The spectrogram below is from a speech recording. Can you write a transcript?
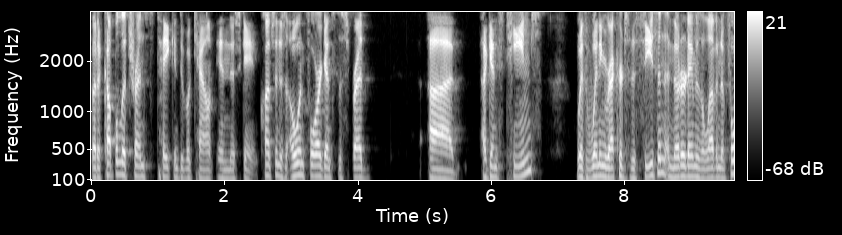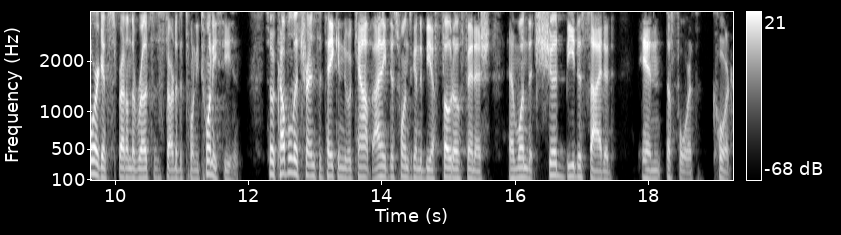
but a couple of trends to take into account in this game. Clemson is 0 4 against the spread uh, against teams with winning records this season, and Notre Dame is 11 and 4 against the spread on the road since the start of the 2020 season. So a couple of trends to take into account, but I think this one's going to be a photo finish and one that should be decided in the fourth quarter.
